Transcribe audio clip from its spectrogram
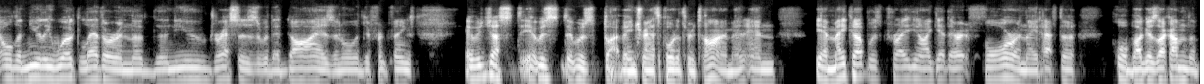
all the newly worked leather and the, the new dresses with their dyes and all the different things. It was just it was it was like being transported through time and and yeah, makeup was crazy. You know, I get there at four and they'd have to, poor buggers, like I'm the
